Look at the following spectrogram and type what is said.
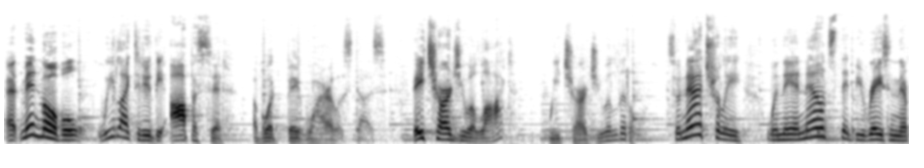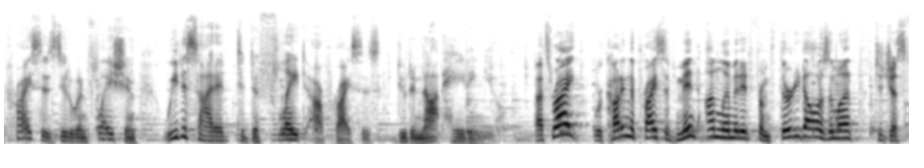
At Mint Mobile, we like to do the opposite of what big wireless does. They charge you a lot. We charge you a little. So naturally, when they announced they'd be raising their prices due to inflation, we decided to deflate our prices due to not hating you. That's right. We're cutting the price of Mint Unlimited from $30 a month to just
